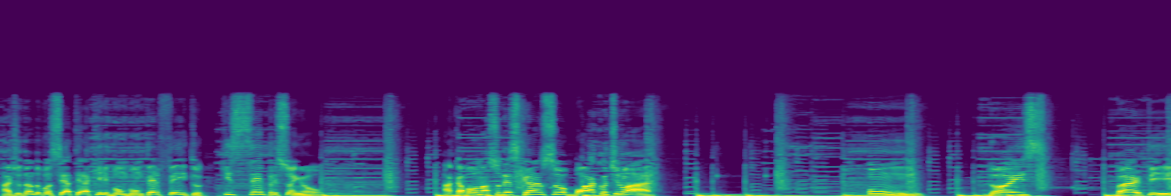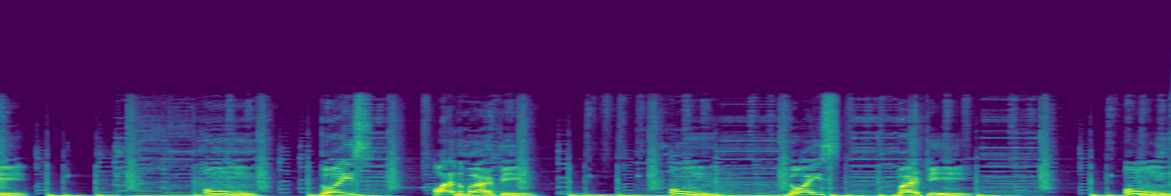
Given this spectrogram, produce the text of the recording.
ajudando você a ter aquele bumbum perfeito que sempre sonhou. Acabou o nosso descanso, bora continuar. Um, dois, burpee. Um, dois, hora do burpee. Um, dois, burpee. Um,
